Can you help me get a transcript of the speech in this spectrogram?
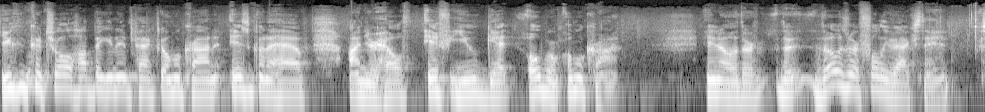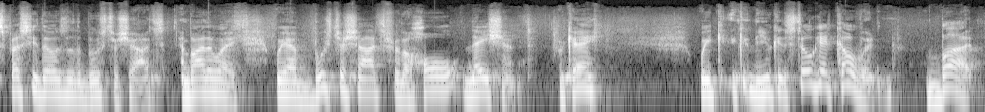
You can control how big an impact Omicron is going to have on your health if you get Omicron. You know, they're, they're, those are fully vaccinated, especially those with the booster shots. And by the way, we have booster shots for the whole nation, okay? We, you can still get COVID, but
